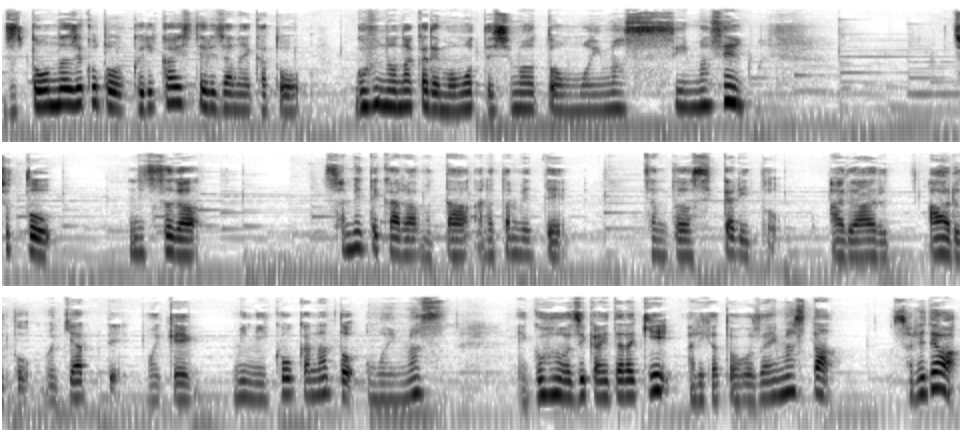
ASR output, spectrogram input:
ずっと同じことを繰り返してるじゃないかと5分の中でも思ってしまうと思います。すいません。ちょっと熱が冷めてからまた改めてちゃんとしっかりと RR R と向き合ってもう一回見に行こうかなと思います。5分お時間いただきありがとうございました。それでは。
